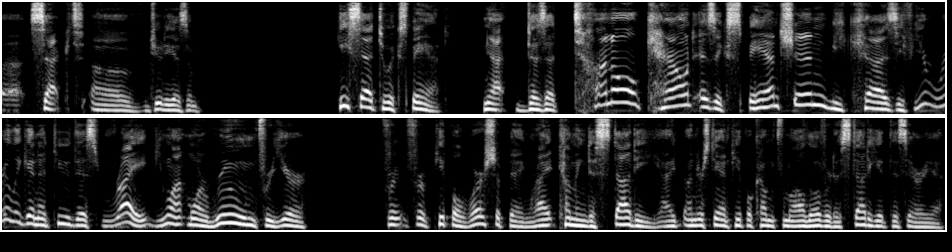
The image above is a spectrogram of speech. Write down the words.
uh, sect of Judaism, he said to expand. Now, does a tunnel count as expansion? Because if you're really going to do this right, you want more room for your for for people worshiping, right? Coming to study. I understand people come from all over to study at this area.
